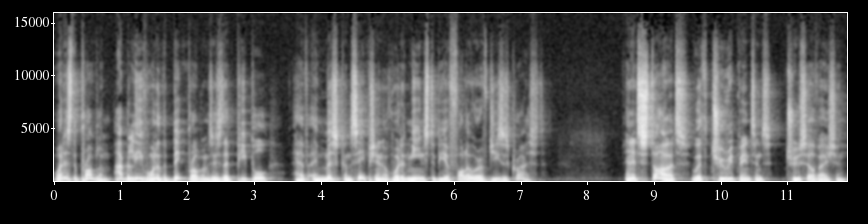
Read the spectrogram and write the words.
What is the problem? I believe one of the big problems is that people have a misconception of what it means to be a follower of Jesus Christ. And it starts with true repentance, true salvation,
